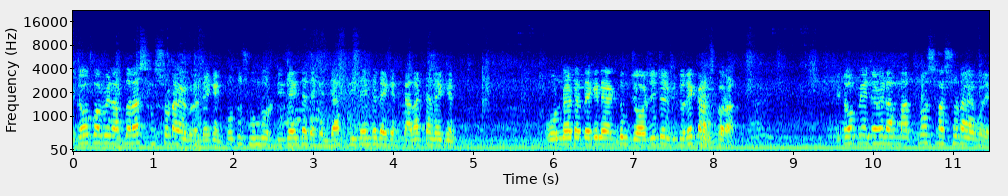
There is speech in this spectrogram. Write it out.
এটাও পাবেন আপনারা সাতশো টাকা করে। দেখেন কত সুন্দর, ডিজাইনটা দেখেন জাস্ট ডিজাইনটা দেখেন, কালারটা দেখেন। ওড়নাটা দেখেন একদম জর্জেটের ভিতরে কাজ করা। এটাও পেয়ে যাবেন মাত্র সাতশো টাকা করে।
